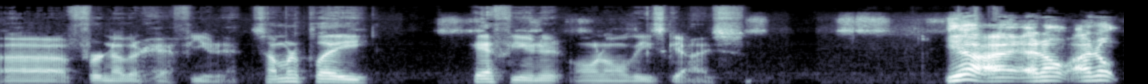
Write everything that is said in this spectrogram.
uh, for another half unit. So I'm going to play half unit on all these guys. Yeah, I, I don't. I don't.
